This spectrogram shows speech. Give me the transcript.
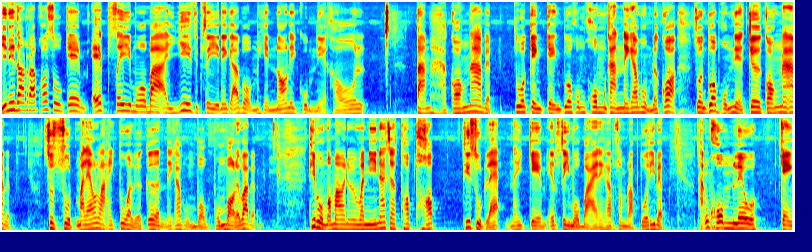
ยินดีต้อนรับเข้าสู่เกม FC Mobile 24 นะครับผมเห็นน้องในกลุ่มเนี่ยเขาตามหากองหน้าแบบตัวเก่งๆ ตัวคมๆ กันนะครับผมแล้วก็ส่วนตัวผมเนี่ยเจอกองหน้าแบบสุดๆ มาแล้วหลายตัวเหลือเกินนะครับผมบอกผมบอกเลยว่าแบบ ที่ผมเอามาในวันนี้น่าจะท็อปท็อปที่สุดและในเกม FC Mobile นะครับสำหรับตัวที่แบบทั้งคมเร็วเก่ง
